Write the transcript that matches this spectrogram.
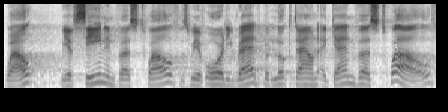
Well, we have seen in verse 12, as we have already read, but look down again, verse 12,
